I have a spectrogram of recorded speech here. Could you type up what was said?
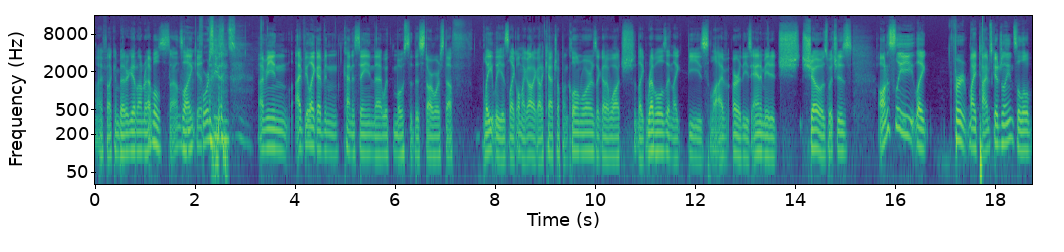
I fucking better get on Rebels. Sounds like Mhm. it. Four seasons. I mean, I feel like I've been kind of saying that with most of the Star Wars stuff lately. Is like, oh my god, I got to catch up on Clone Wars. I got to watch like Rebels and like these live or these animated sh- shows, which is honestly like for my time scheduling, it's a little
